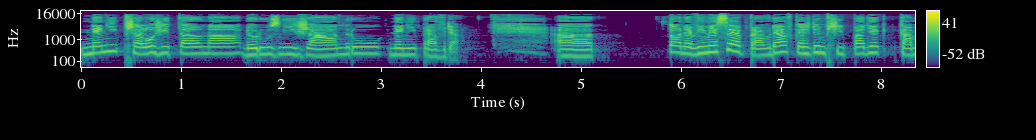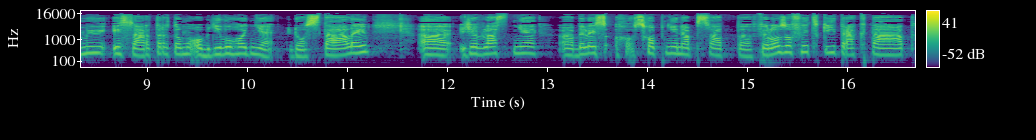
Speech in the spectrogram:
není přeložitelná do různých žánrů, není pravda. Eh, to nevím, jestli je pravda, v každém případě Camus i Sartre tomu obdivu hodně dostáli, eh, že vlastně byli schopni napsat filozofický traktát,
